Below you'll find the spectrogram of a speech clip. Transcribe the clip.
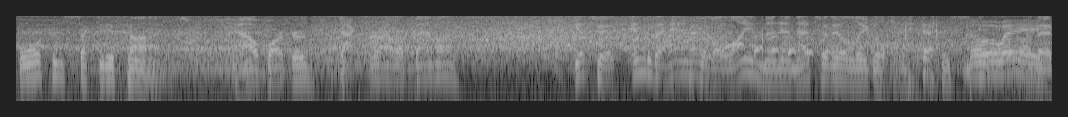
four consecutive times. Now Barker back for Alabama gets it into the hands of a lineman, and that's an illegal. no way.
